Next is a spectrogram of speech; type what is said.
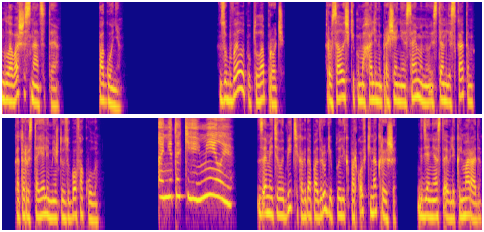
Глава 16. Погоня. Зубвелла поплыла прочь. Русалочки помахали на прощание Саймону и Стэнли с Катом, которые стояли между зубов акулы. «Они такие милые!» — заметила Битти, когда подруги плыли к парковке на крыше, где они оставили кальмарада.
